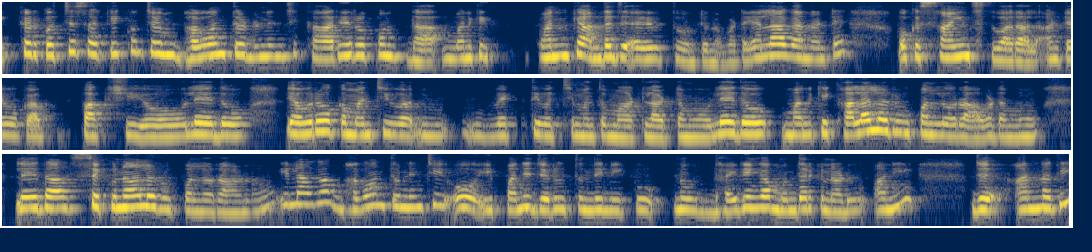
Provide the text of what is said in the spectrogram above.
ఇక్కడికి వచ్చేసరికి కొంచెం భగవంతుడి నుంచి కార్యరూపం దా మనకి మనకి అందజేరుతూ ఉంటుంది అనమాట ఎలాగనంటే ఒక సైన్స్ ద్వారా అంటే ఒక పక్షియో లేదో ఎవరో ఒక మంచి వ్యక్తి వచ్చి మనతో మాట్లాడటము లేదో మనకి కళల రూపంలో రావడము లేదా శకునాల రూపంలో రావడం ఇలాగా భగవంతుడి నుంచి ఓ ఈ పని జరుగుతుంది నీకు నువ్వు ధైర్యంగా ముందరికి నడు అని అన్నది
